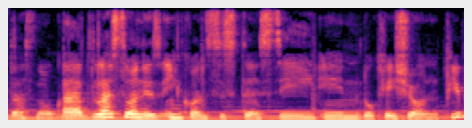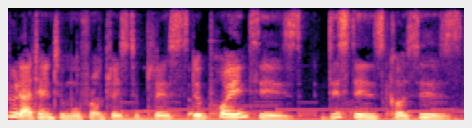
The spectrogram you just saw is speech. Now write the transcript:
that's not good. Uh, the last one is inconsistency in location people that tend to move from place to place the point is distance causes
